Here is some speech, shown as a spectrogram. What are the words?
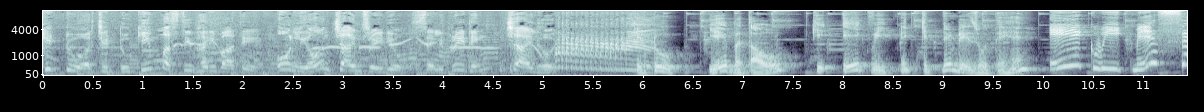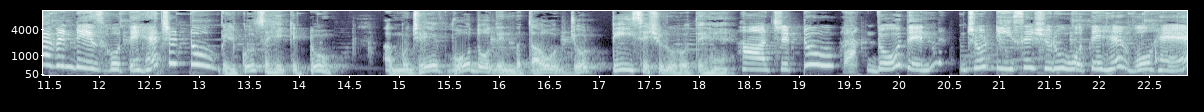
किट्टू और चिट्टू की मस्ती भरी बातें only on child radio celebrating childhood Kittu ये बताओ कि एक वीक में कितने डेज़ होते हैं? एक वीक में सेवन डेज़ होते हैं चिट्टू। बिल्कुल सही किट्टू। अब मुझे वो दो दिन बताओ जो टी से शुरू होते हैं। हाँ चिट्टू दो दिन जो टी से शुरू होते हैं वो हैं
